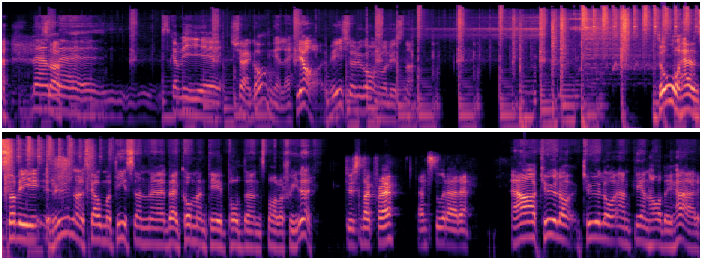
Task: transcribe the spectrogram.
Men att- eh, ska vi eh, köra igång eller? Ja, vi kör igång och lyssnar. Då hälsar vi Runar Skaug Mathisen eh, välkommen till podden Smala skidor. Tusen takk for det. Det er en stor ære. Ja, kul, och, kul att äntligen ha dig här.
